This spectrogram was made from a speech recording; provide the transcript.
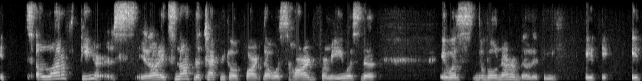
it's a lot of tears. You know, it's not the technical part that was hard for me. It was the, it was the vulnerability. It, it it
